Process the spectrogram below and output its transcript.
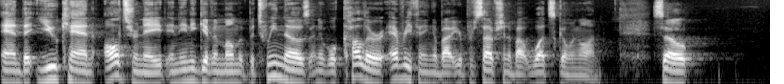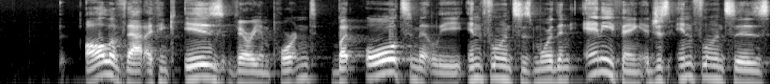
and that you can alternate in any given moment between those, and it will color everything about your perception about what's going on. So, all of that I think is very important, but ultimately influences more than anything. It just influences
